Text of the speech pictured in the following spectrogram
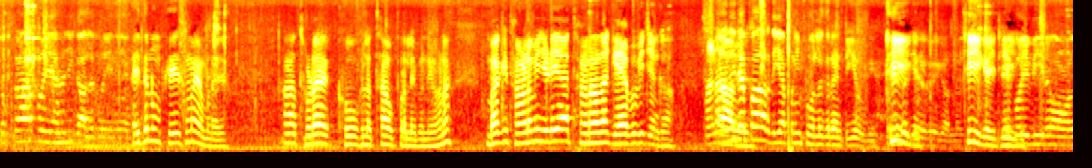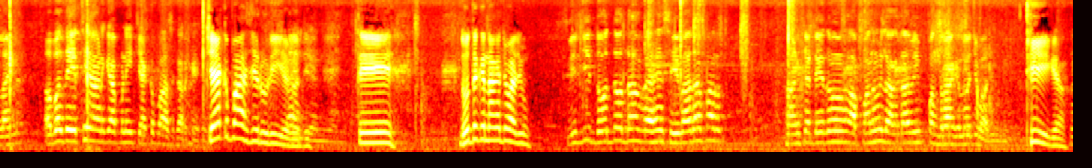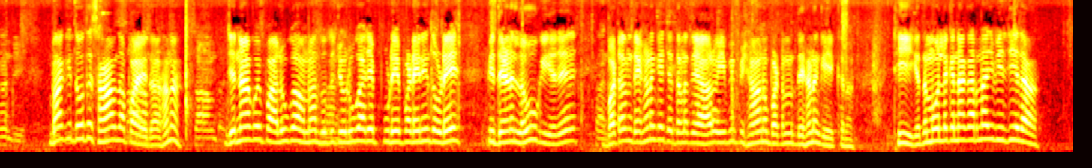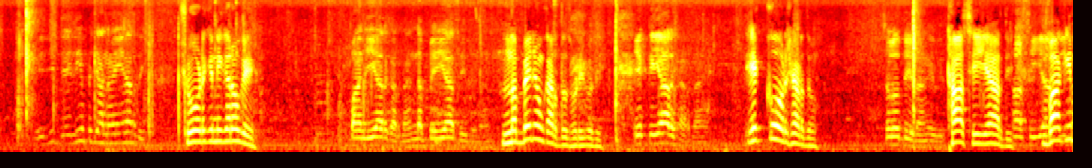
ਸੁੱਕਾ ਕੋਈ ਇਹੋ ਜੀ ਗੱਲ ਕੋਈ ਨਹੀਂ ਹੈ। ਇਧਰ ਨੂੰ ਫੇਸ ਘੁਮਾਇਆ ਮੜਾ ਜਾ ਆ ਥੋੜਾ ਖੋਖ ਲੱਥਾ ਉੱਪਰਲੇ ਬੰਨੇ ਹਨਾ? ਬਾਕੀ ਥਾਣ ਵੀ ਜਿਹੜੇ ਆ ਥਾਣਾ ਦਾ ਗੈਪ ਵੀ ਚੰਗਾ। ਖਾਣਾ ਦੀ ਤੇ ਭਾਰ ਦੀ ਆਪਣੀ ਫੁੱਲ ਗਾਰੰਟੀ ਹੋਊਗੀ। ਠੀਕ ਹੈ। ਠੀਕ ਹੈ ਜੀ ਜੇ ਠੀਕ ਕੋਈ ਵੀਰ ਆਨਲਾਈਨ ਅਵਲ ਤੇ ਇੱਥੇ ਆਣ ਕੇ ਆਪਣੀ ਚੈੱਕ ਪਾਸ ਕਰਕੇ। ਚੈੱਕ ਪਾਸ ਜ਼ਰੂਰੀ ਹੈ ਵੀਰ ਹਾਂਜੀ ਜੀ। ਹਾਂਜੀ ਹਾਂਜੀ। ਤੇ ਦੁੱਧ ਕਿੰਨਾ ਕੁ ਚਵਾਜੂ ਵੀਰ ਜੀ ਦੁੱਧ ਉਦਾਂ ਵੈਸੇ ਸੇਵਾ ਦਾ ਪਰ ਖਾਣ ਚੱਡੇ ਤੋਂ ਆਪਾਂ ਨੂੰ ਵੀ ਲੱਗਦਾ ਵੀ 15 ਕਿਲੋ ਚ ਵਾਜੂਗੀ ਠੀਕ ਆ। ਹਾਂਜੀ। ਬਾਕੀ ਦੁੱਧ ਸਾਂਭ ਦਾ ਪਾਏਦਾ ਹਨਾ? ਸ਼ਾਮ ਦਾ ਜਿੰਨਾ ਕੋਈ ਪਾਲੂਗਾ ਉਹਨਾਂ ਦੁੱਧ ਚੋਲੂਗਾ। ਜੇ ਪੂੜੇ ਪੜੇ ਨਹੀਂ ਤੋੜੇ ਵੀ ਦਿਨ ਲਊਗੀ ਅਜੇ ਬਟਨ ਦੇਖਣਗੇ ਜਿੱਦਣ ਤਿਆਰ ਹੋਈ ਵੀ ਪਿਛਾਂ ਨੂੰ ਬਟਨ ਦਿਖਣਗੇ ਇੱਕ ਨਾ। ਠੀਕ ਹੈ ਤੇ ਮੁੱਲ ਕਿੰਨਾ ਕਰਨਾ ਜੀ ਵੀਰ ਜੀ ਇਹਦਾ? ਜੀ ਦੇ ਦੀ। 95000 ਦੀ ਛੋੜ ਕਿੰਨੀ ਕਰੋਗੇ? 5000 ਕਰਦਾ 90000 ਦੀ ਦੇ ਦਾਂ 90 ਚੋਂ ਕਰ ਦੋ ਥੋੜੀ ਬਹੁਤੀ। 1000 ਛੱਡਦਾ ਇੱਕ ਹੋਰ ਛੱਡ ਦੋ। ਚਲੋ ਦੇ ਦਾਂਗੇ ਵੀਰ। 88000 ਦੀ। 88000 ਬਾਕੀ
